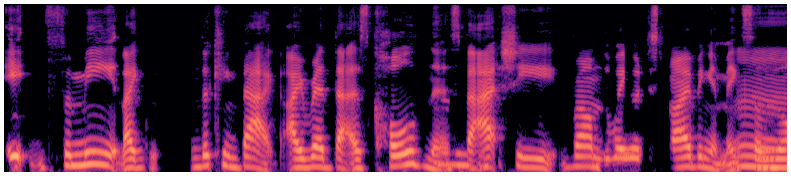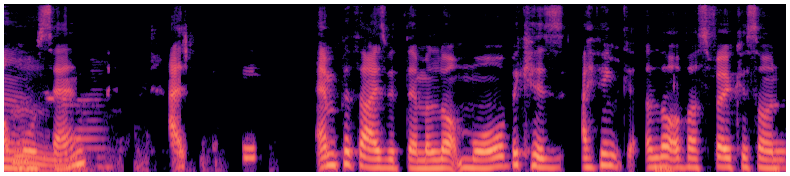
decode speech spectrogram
it for me, like looking back, I read that as coldness, but actually, Ram, the way you're describing it makes a lot more Mm. sense. Actually, empathize with them a lot more because I think a lot of us focus on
